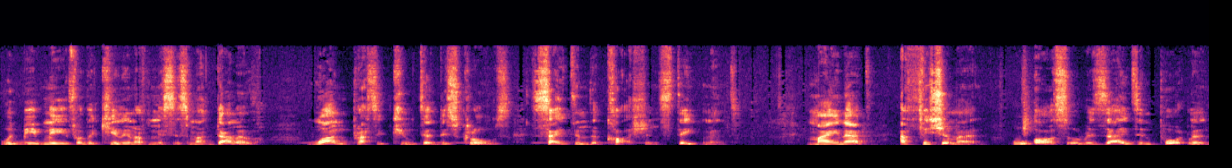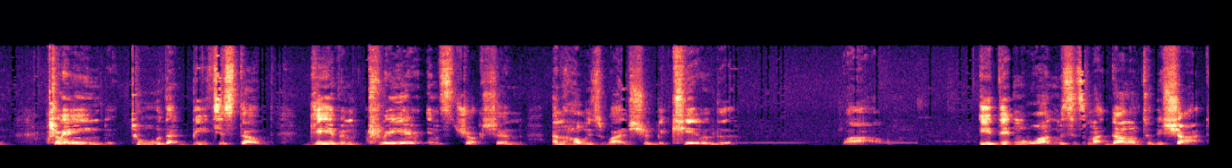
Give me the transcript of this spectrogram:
would be made for the killing of Mrs. McDonald. One prosecutor disclosed, citing the caution statement. Minot, a fisherman who also resides in Portland, claimed too that Beachy Stout gave him clear instruction on how his wife should be killed. Wow. He didn't want Mrs. McDonald to be shot,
